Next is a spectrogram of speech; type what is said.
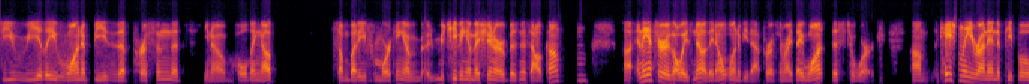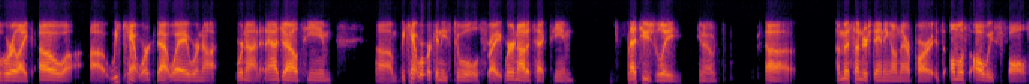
do you really want to be the person that's, you know, holding up somebody from working, um, achieving a mission or a business outcome? Uh, and the answer is always no. They don't want to be that person, right? They want this to work. Um, occasionally, you run into people who are like, "Oh, uh, we can't work that way. We're not. We're not an agile team. Um, we can't work in these tools, right? We're not a tech team." That's usually, you know, uh, a misunderstanding on their part. It's almost always false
